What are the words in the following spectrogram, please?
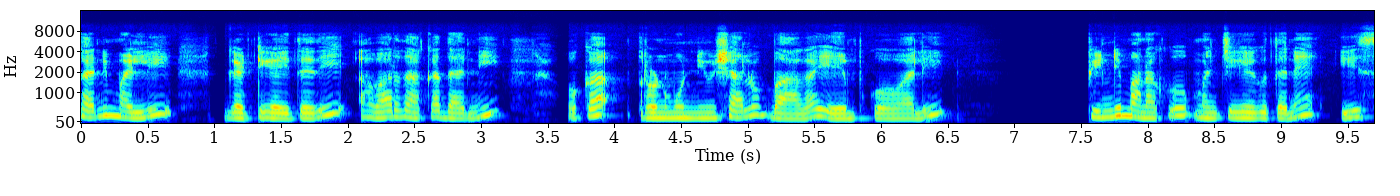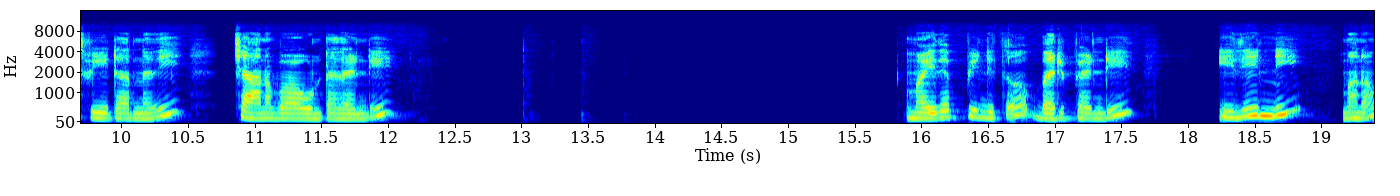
కానీ మళ్ళీ గట్టిగా అవుతుంది అవారు దాకా దాన్ని ఒక రెండు మూడు నిమిషాలు బాగా వేపుకోవాలి పిండి మనకు మంచిగా ఎగుతూనే ఈ స్వీట్ అన్నది చాలా బాగుంటుందండి. మైదా పిండితో బరిపండి. దీన్ని మనం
